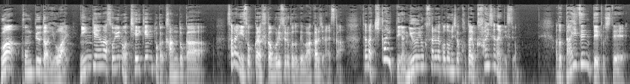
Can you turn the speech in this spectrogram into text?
はコンピューター弱い。人間はそういうのは経験とか勘とか、さらにそこから深掘りすることでわかるじゃないですか。ただ機械っていうのは入力されたことにしか答えを返せないんですよ。あと大前提として、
